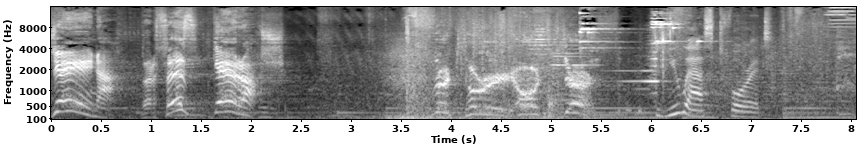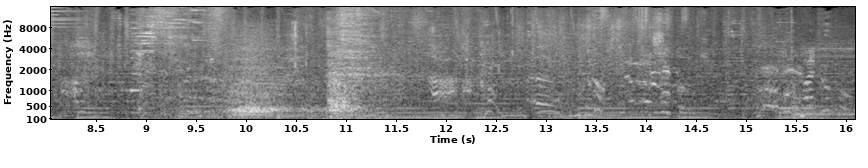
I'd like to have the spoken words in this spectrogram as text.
Jaina versus Garrosh. Victory or death! You asked for it. Thanks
